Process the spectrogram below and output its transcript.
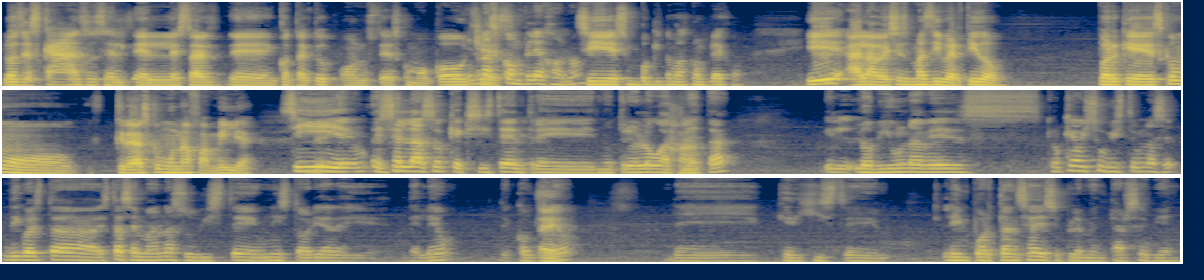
los descansos, el, el estar eh, en contacto con ustedes como coaches. Es más complejo, ¿no? Sí, es un poquito más complejo. Y a la vez es más divertido. Porque es como. Creas como una familia. Sí, es el lazo que existe entre nutriólogo Ajá. atleta. Y Lo vi una vez, creo que hoy subiste una, digo, esta, esta semana subiste una historia de, de Leo, de Coach Eh. Leo, de que dijiste la importancia de suplementarse bien.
